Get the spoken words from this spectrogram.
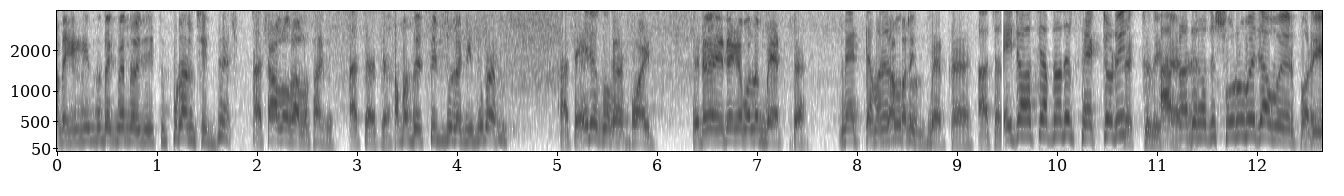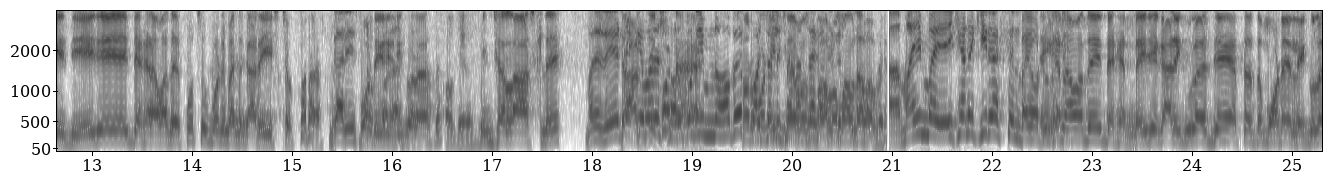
অনেকে কিন্তু দেখবেন ওই যে একটু পুরান সিট দেয় আচ্ছা। কালো কালো থাকে। আচ্ছা আচ্ছা। আমাদের সিটগুলা কি পুরান? আচ্ছা এরকম। হোয়াইট এটা এটাকে বলে ম্যাটটা। ম্যাটটা মানে নতুন? হ্যাঁ। আচ্ছা এটা হচ্ছে আপনাদের ফ্যাক্টরি হ্যাঁ, আপনাদের হচ্ছে শোরুমে যাব এরপরে? জি জি এই যে দেখেন আমাদের প্রচুর পরিমাণে গাড়ি স্টক করা গাড়ি Body করা আছে। আছে. ইনশাআল্লাহ আসলে মানে রেট একেবারে সর্বনিম্ন হ্যাঁ, হবে সর্বনিম্ন হাজার এবং টাকা ভালো হবে। মাহিম ভাই এইখানে কি রাখছেন ভাই অটো এখানে আমাদের দেখেন এই যে গাড়িগুলো যে এত এত মডেল এগুলো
